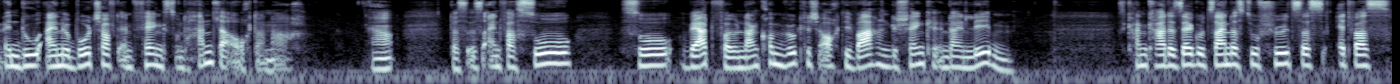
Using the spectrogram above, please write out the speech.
wenn du eine Botschaft empfängst und handle auch danach. Ja, das ist einfach so, so wertvoll und dann kommen wirklich auch die wahren Geschenke in dein Leben. Es kann gerade sehr gut sein, dass du fühlst, dass etwas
